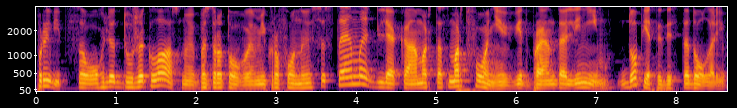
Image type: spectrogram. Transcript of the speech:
Привіт, це огляд дуже класної бездротової мікрофонної системи для камер та смартфонів від бренда Linim до 50 доларів.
